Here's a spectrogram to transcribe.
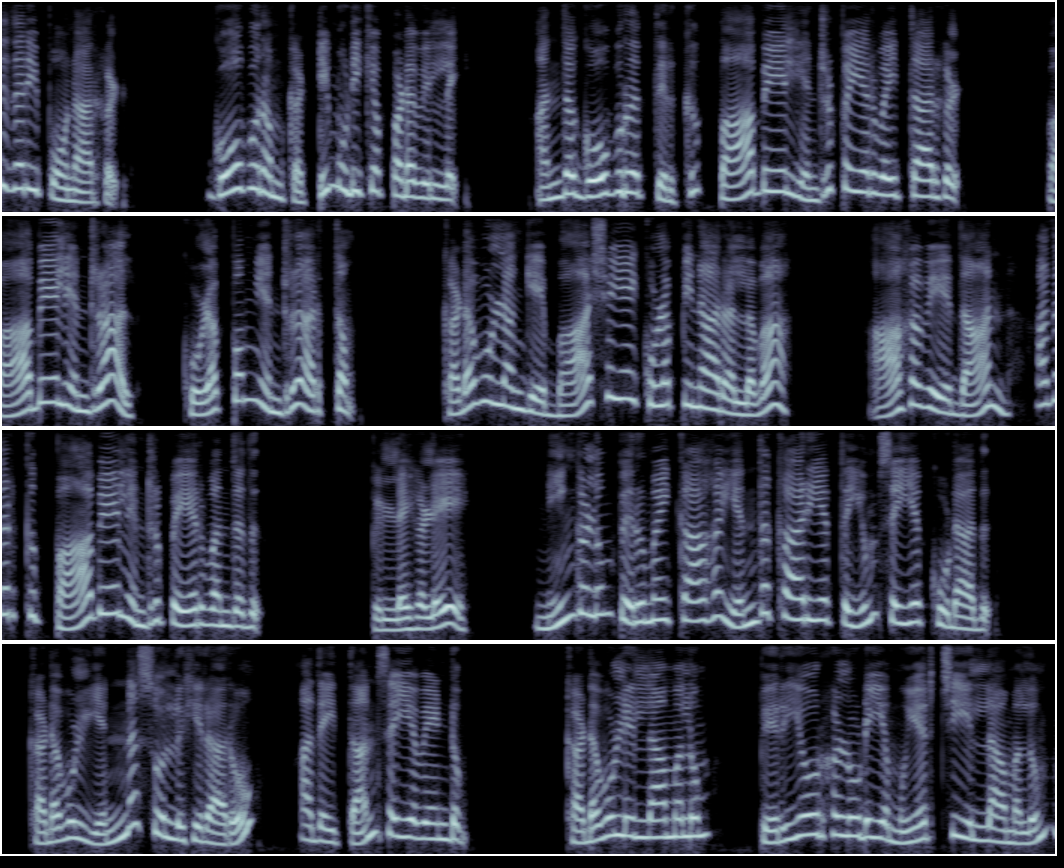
சிதறிப்போனார்கள் கோபுரம் கட்டி முடிக்கப்படவில்லை. அந்த கோபுரத்திற்கு பாபேல் என்று பெயர் வைத்தார்கள். பாபேல் என்றால் குழப்பம் என்று அர்த்தம். கடவுள் அங்கே பாஷையை குழப்பினார் அல்லவா? ஆகவேதான் அதற்கு பாபேல் என்று பெயர் வந்தது. பிள்ளைகளே நீங்களும் பெருமைக்காக எந்த காரியத்தையும் செய்யக்கூடாது. கடவுள் என்ன சொல்லுகிறாரோ அதைத்தான் செய்ய வேண்டும். கடவுள் இல்லாமலும் பெரியோர்களுடைய முயற்சி இல்லாமலும்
